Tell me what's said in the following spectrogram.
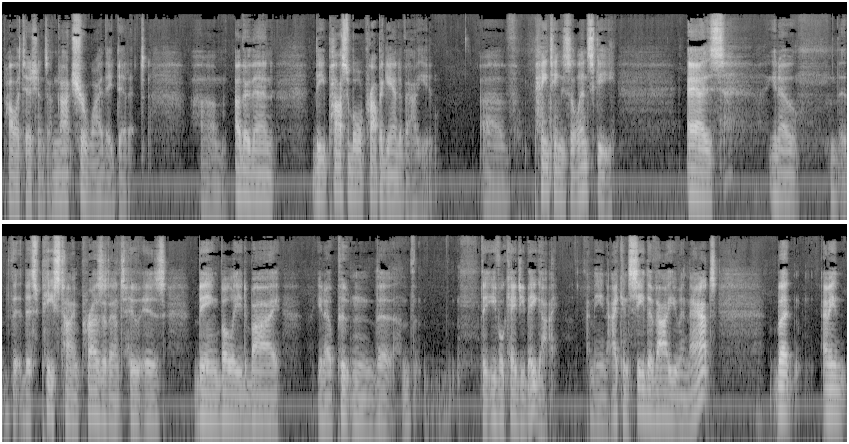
politicians. I'm not sure why they did it, um, other than the possible propaganda value of painting Zelensky as, you know, the, the, this peacetime president who is being bullied by, you know, Putin, the, the the evil KGB guy. I mean, I can see the value in that. But I mean,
